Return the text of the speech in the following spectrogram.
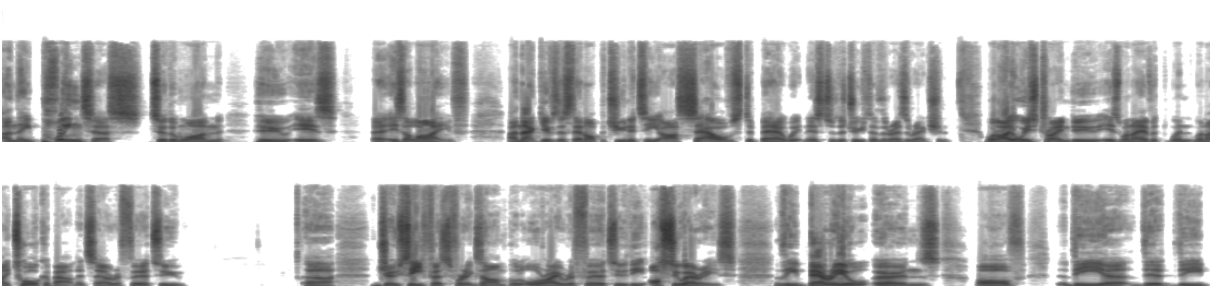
and they point us to the one who is uh, is alive, and that gives us then opportunity ourselves to bear witness to the truth of the resurrection. What I always try and do is when I ever when when I talk about, let's say, I refer to uh, Josephus, for example, or I refer to the ossuaries, the burial urns of the uh, the the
